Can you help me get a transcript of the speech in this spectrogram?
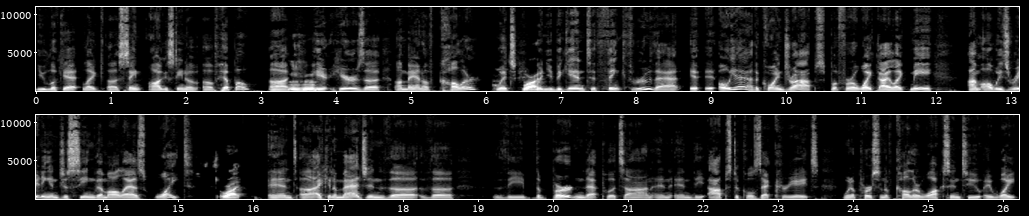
you look at like uh, St. Augustine of, of Hippo, uh, mm-hmm. here, here's a, a man of color Which, right. when you begin to think through that, it, it, oh yeah, the coin drops. But for a white guy like me, I'm always reading and just seeing them all as white. Right. And uh, I can imagine the the the the burden that puts on and and the obstacles that creates when a person of color walks into a white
